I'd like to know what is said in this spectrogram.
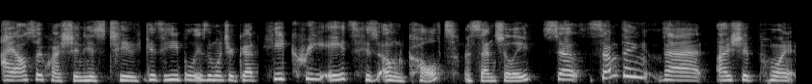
I also question his too because he believes in what you're good. He creates his own cult, essentially. So something that I should point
